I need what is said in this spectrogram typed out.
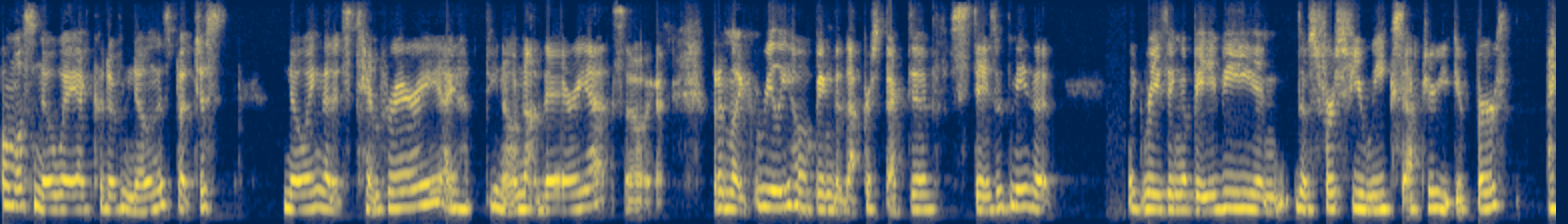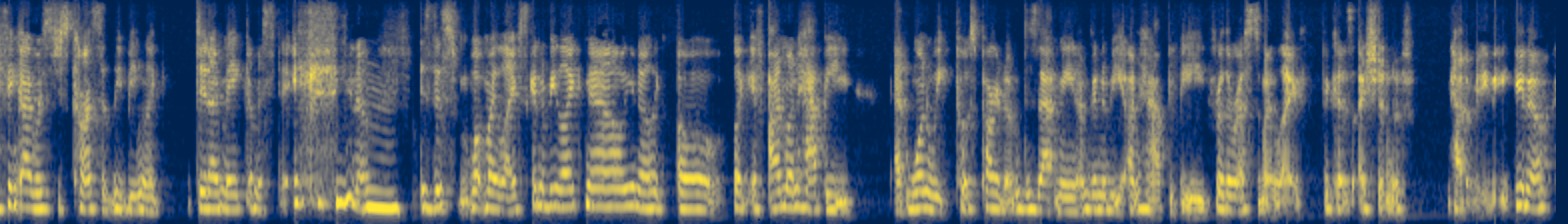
Almost no way I could have known this, but just knowing that it's temporary. I, you know, I'm not there yet. So, but I'm like really hoping that that perspective stays with me that like raising a baby and those first few weeks after you give birth, I think I was just constantly being like, did I make a mistake? you know, mm. is this what my life's going to be like now? You know, like, oh, like if I'm unhappy at one week postpartum, does that mean I'm going to be unhappy for the rest of my life because I shouldn't have had a baby, you know?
